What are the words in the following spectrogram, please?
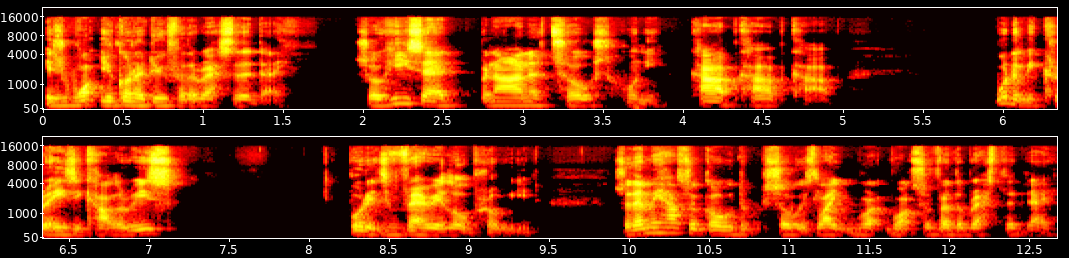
is what you're going to do for the rest of the day. So he said banana, toast, honey, carb, carb, carb. Wouldn't be crazy calories, but it's very low protein. So then we have to go. So it's like what's for the rest of the day?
